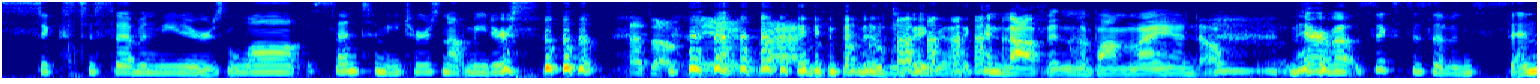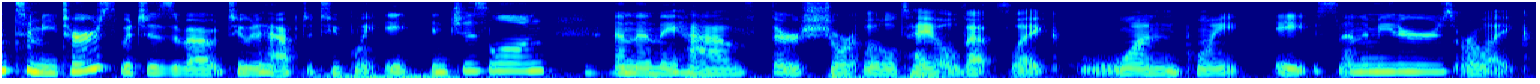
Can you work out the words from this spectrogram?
six to seven meters long, centimeters, not meters. That's a big bat. that is a big bat. It cannot fit in the palm of my hand. Nope. They're about six to seven centimeters, which is about two and a half to 2.8 inches long. And then they have their short little tail that's like 1.8 centimeters or like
